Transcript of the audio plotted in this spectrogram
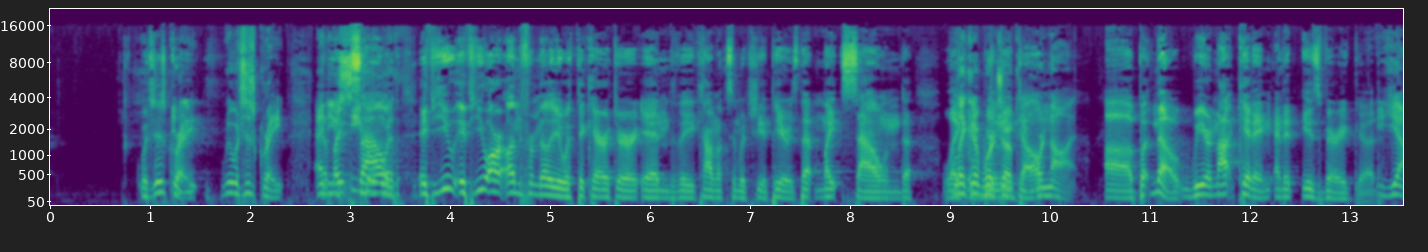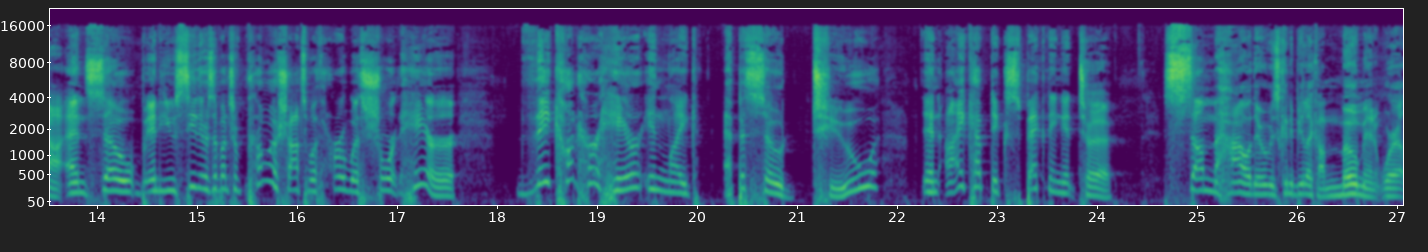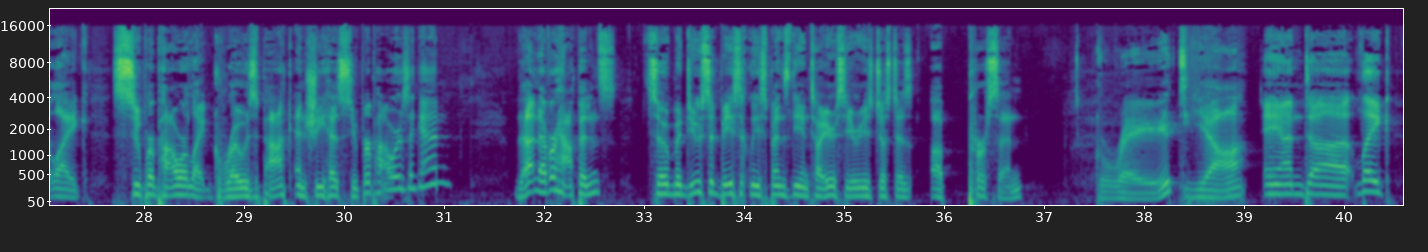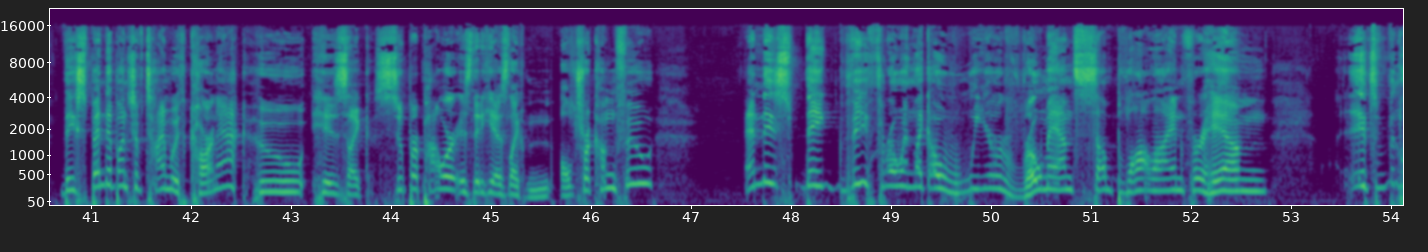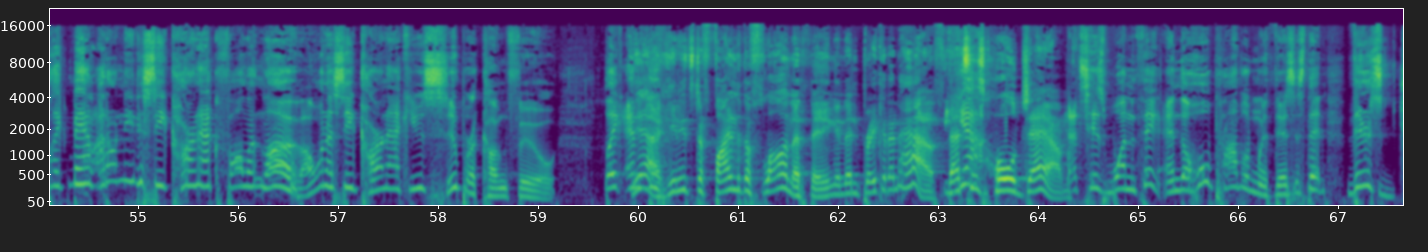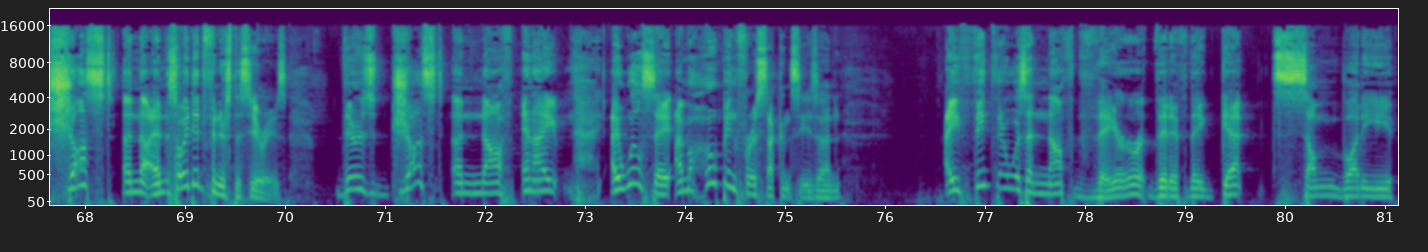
Which is great. which is great. And it you see sound her with if you if you are unfamiliar with the character in the comics in which she appears, that might sound like like, we're joking, dumb. we're not. Uh, but no, we are not kidding, and it is very good. Yeah, and so and you see there's a bunch of promo shots with her with short hair. They cut her hair in like episode 2 and I kept expecting it to somehow there was going to be like a moment where it like superpower like grows back and she has superpowers again. That never happens. So Medusa basically spends the entire series just as a person. Great. Yeah, and uh, like they spend a bunch of time with Karnak, who his like superpower is that he has like ultra kung fu, and they they they throw in like a weird romance subplot line for him. It's like, man, I don't need to see Karnak fall in love. I want to see Karnak use super kung fu. Like, and yeah, the- he needs to find the flaw in a thing and then break it in half. That's Yeah. his whole jam. That's his one thing. And the whole problem with this is that there's just enough. And so I did finish the series. There's just enough. And I, I will say, I'm hoping for a second season. I think there was enough there that if they get somebody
